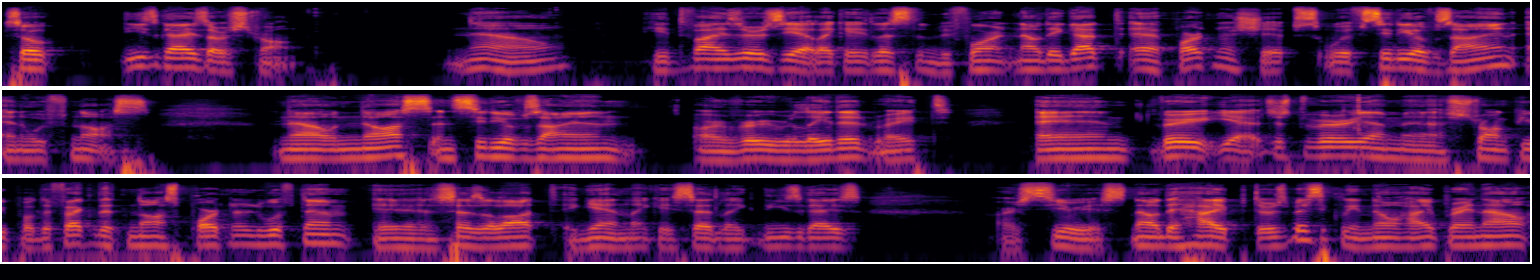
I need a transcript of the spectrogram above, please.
So these guys are strong. Now advisors, yeah, like I listed before. Now they got uh, partnerships with City of Zion and with NOS. Now NOS and City of Zion are very related, right? And very, yeah, just very um, uh, strong people. The fact that NOS partnered with them uh, says a lot. Again, like I said, like these guys are serious. Now the hype, there's basically no hype right now.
